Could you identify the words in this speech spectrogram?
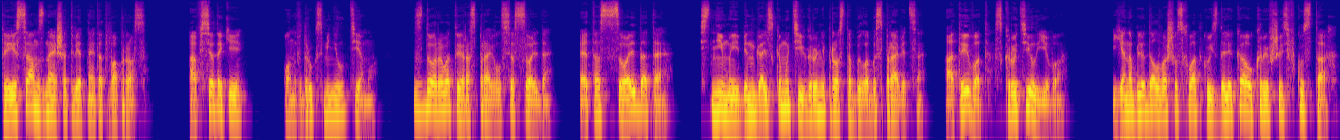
«Ты и сам знаешь ответ на этот вопрос. А все-таки...» Он вдруг сменил тему. «Здорово ты расправился с Сольда. Это Сольда-то!» С ним и бенгальскому тигру не просто было бы справиться. А ты вот скрутил его. Я наблюдал вашу схватку издалека, укрывшись в кустах.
